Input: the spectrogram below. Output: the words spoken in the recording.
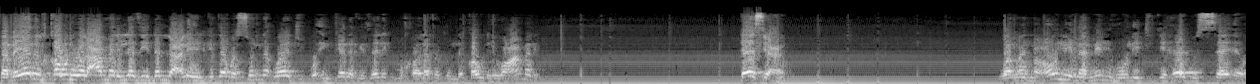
فبيان القول والعمل الذي دل عليه الكتاب والسنة واجب وإن كان في ذلك مخالفة لقوله وعمله. تاسعا. ومن علم منه الاجتهاد السائغ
